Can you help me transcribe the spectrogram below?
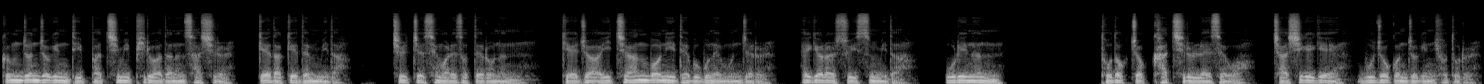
금전적인 뒷받침이 필요하다는 사실을 깨닫게 됩니다. 실제 생활에서 때로는 계좌 이체 한 번이 대부분의 문제를 해결할 수 있습니다. 우리는 도덕적 가치를 내세워 자식에게 무조건적인 효도를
